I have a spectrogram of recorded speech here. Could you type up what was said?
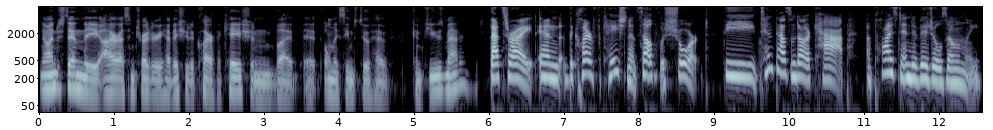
Now, I understand the IRS and Treasury have issued a clarification, but it only seems to have confused matters. That's right. And the clarification itself was short. The $10,000 cap applies to individuals only.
